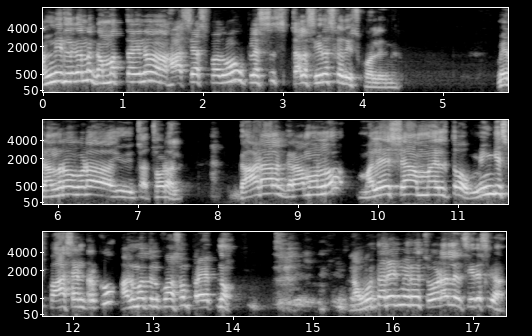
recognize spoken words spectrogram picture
అన్నిటికన్నా గమ్మత్తైన హాస్యాస్పదము ప్లస్ చాలా సీరియస్గా తీసుకోవాలి ఇది మీరు. మీరందరూ కూడా ఇది చూడాలి. గాడాల గ్రామంలో మలేషియా అమ్మాయిలతో మింగి స్పా సెంటర్కు అనుమతుల కోసం ప్రయత్నం. నవ్వుతారేంటి మీరు? చూడాలి సీరియస్గా.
